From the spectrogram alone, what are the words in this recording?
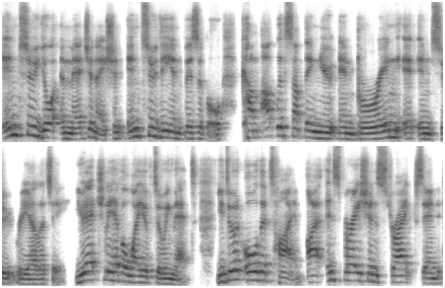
into your imagination, into the invisible, come up with something new and bring it into reality. You actually have a way of doing that. You do it all the time. Inspiration strikes and,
